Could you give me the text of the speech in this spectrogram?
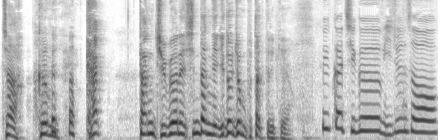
자, 그럼 각 당 주변의 신당 얘기도 좀 부탁드릴게요. 그러니까 지금 이준석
